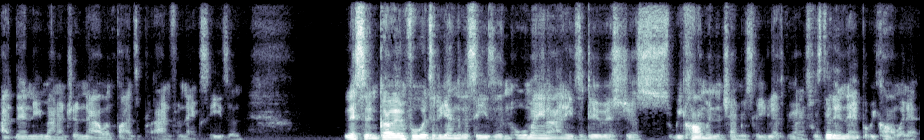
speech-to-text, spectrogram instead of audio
at their new manager now and starting to plan for next season listen, going forward to the end of the season, all Man United need to do is just we can't win the Champions League. Let's be honest, we're still in there, but we can't win it.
